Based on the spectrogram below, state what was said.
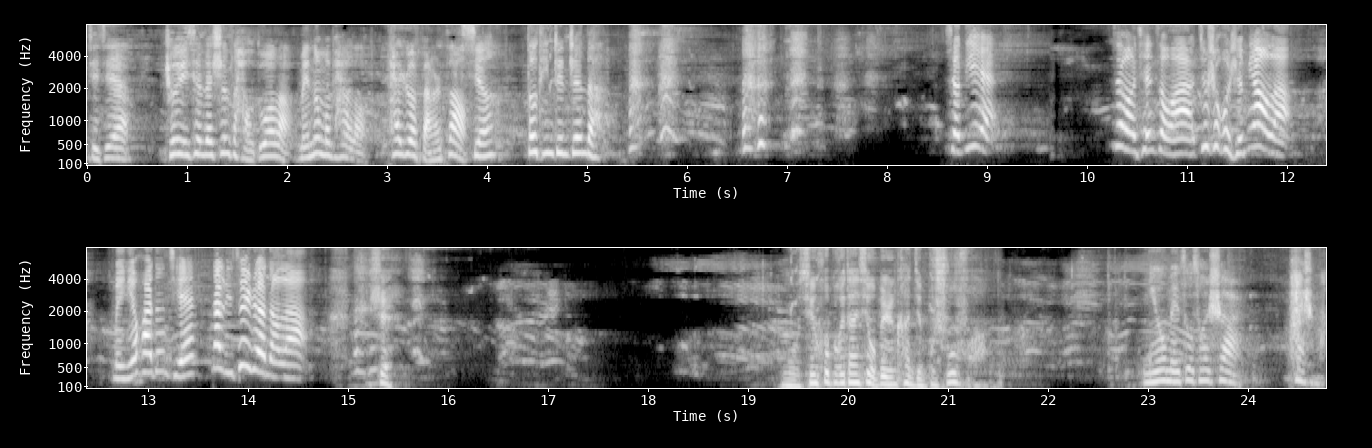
姐姐，程宇现在身子好多了，没那么怕冷，太热反而燥。行，都听真真的。小弟，再往前走啊，就是火神庙了。每年花灯节那里最热闹了。是。母亲会不会担心我被人看见不舒服啊？你又没做错事儿，怕什么？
